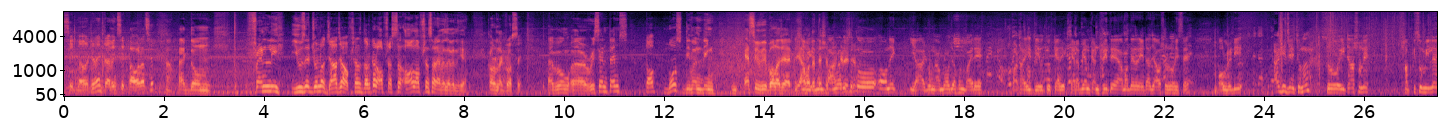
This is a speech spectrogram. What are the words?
সিট মেমোরিটা নাই ড্রাইভিং সিট পাওয়ার আছে। হ্যাঁ। একদম ফ্রেন্ডলি ইউজের জন্য যা যা অপশনস দরকার অপশনস অল অপশানস আর অ্যাভেলেবেল হিয়ার করোলা ক্রসে এবং recent times top most demanding SUV বলা যায় আর কি আমাদের দেশে বাংলাদেশে তো অনেক ইয়া এবং আমরাও যখন বাইরে পাঠাই যেহেতু ক্যারি- ক্যারাবিয়ান কান্ট্রিতে আমাদের এটা যাওয়া শুরু হয়েছে অলরেডি আগে যেত না। তো এইটা আসলে সবকিছু মিলে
